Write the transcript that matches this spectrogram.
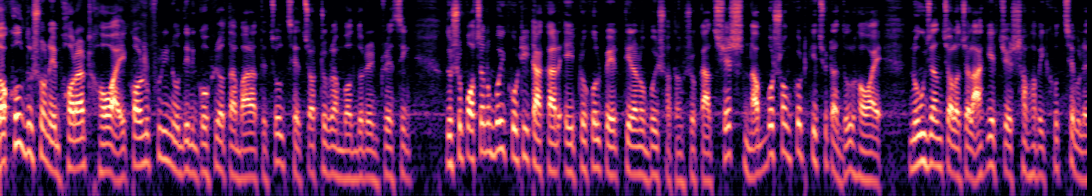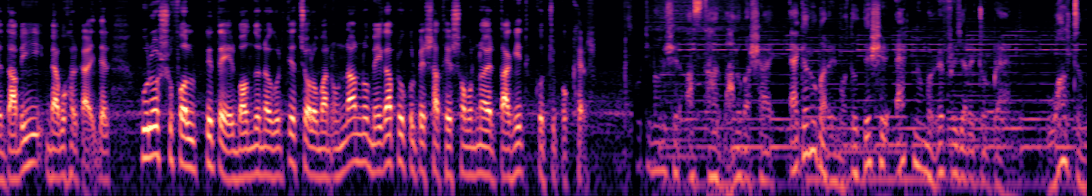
দখল দূষণে ভরাট হওয়ায় কর্ণফুলী নদীর গভীরতা বাড়াতে চলছে চট্টগ্রাম বন্দরের ড্রেসিং। দুশো পঁচানব্বই কোটি টাকার এই প্রকল্পের তিরানব্বই শতাংশ কাজ শেষ। নাব্য সংকট কিছুটা দূর হওয়ায় নৌযান চলাচল আগের চেয়ে স্বাভাবিক হচ্ছে বলে দাবি ব্যবহারকারীদের। পুরো সুফল পেতে বন্দরনগরীতে চলমান অন্যান্য মেগা প্রকল্পের সাথে সমন্বয়ের তাগিদ কর্তৃপক্ষের। কোটি মানুষের আস্থার ভালোবাসায় এগারো বারের মতো দেশের এক নম্বর রেফ্রিজারেটর ব্র্যান্ড, ওয়ালটন।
